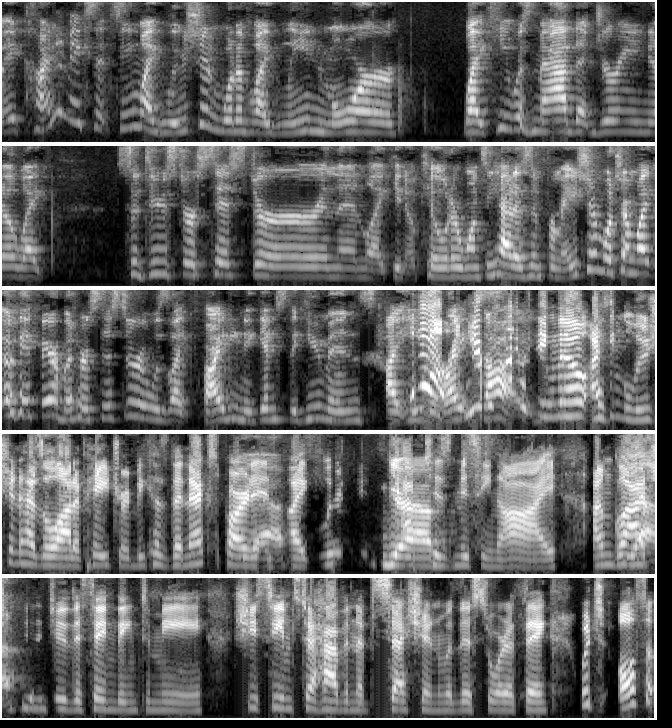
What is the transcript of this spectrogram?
it kind of makes it seem like Lucien would have like leaned more, like he was mad that Jurian you know, like seduced her sister and then like you know killed her once he had his information. Which I'm like, okay, fair. But her sister was like fighting against the humans, i Well, the right here's side. thing, though. I think Lucien has a lot of hatred because the next part Yeah. is like Lucien Yeah. tapped his missing eye. I'm glad Yeah. she didn't do the same thing to me. She seems to have an obsession with this sort of thing. Which also,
